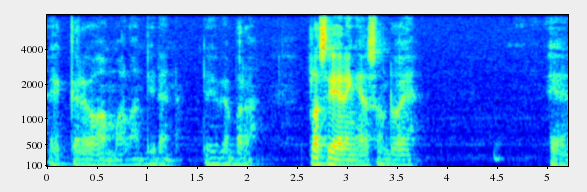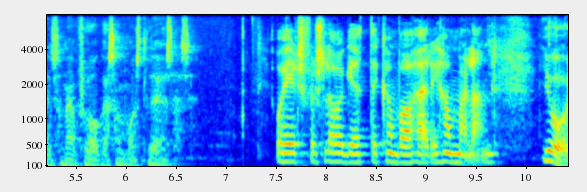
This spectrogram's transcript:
Eckerö och Hammarland i den. Det är väl bara placeringen som då är, är en sån fråga som måste lösas. Och ert förslag är att det kan vara här i Hammarland? Jo,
